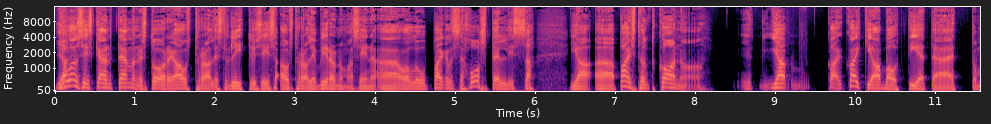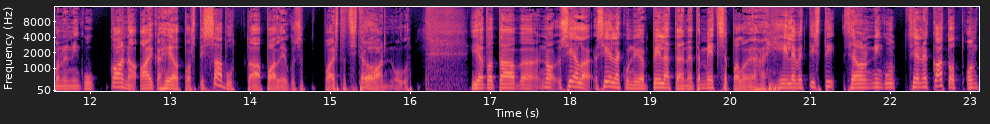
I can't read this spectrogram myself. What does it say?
Ja, Mulla on siis käynyt tämmöinen story Australiasta, liittyy siis Australian viranomaisiin, äh, ollut paikallisessa hostellissa ja äh, paistanut kanaa. Ja ka- kaikki about tietää, että tuommoinen niinku kana aika helposti savuttaa paljon, kun sä paistat sitä Joo. pannulla. Ja tota, no siellä, siellä kun pelätään näitä metsäpaloja ihan helvetisti, se on niinku, siellä ne katot on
